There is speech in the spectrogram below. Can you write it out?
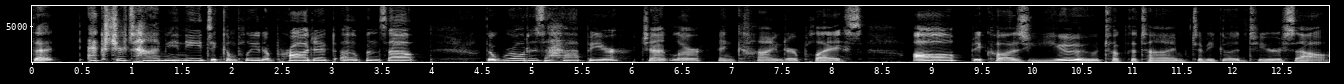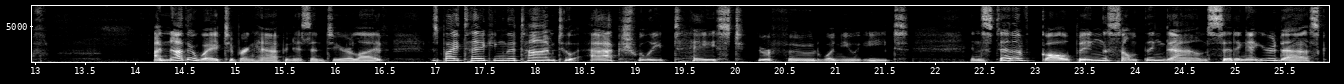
The extra time you need to complete a project opens up. The world is a happier, gentler, and kinder place, all because you took the time to be good to yourself. Another way to bring happiness into your life is by taking the time to actually taste your food when you eat. Instead of gulping something down sitting at your desk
